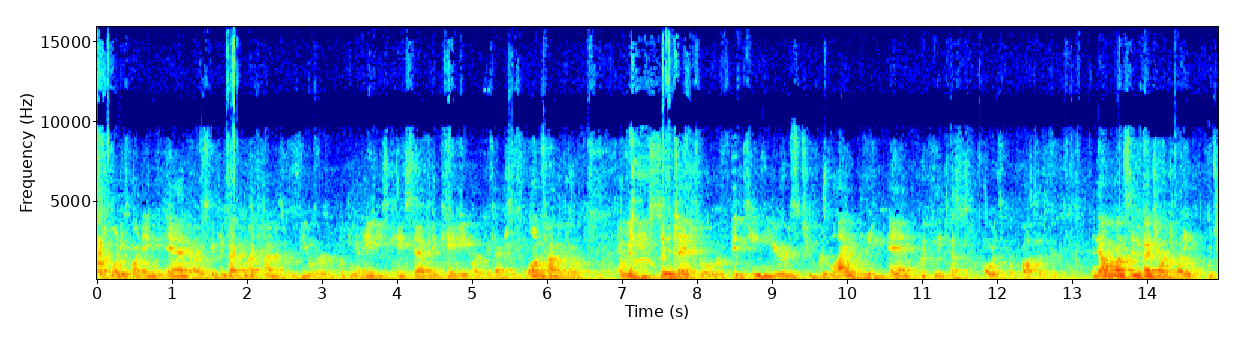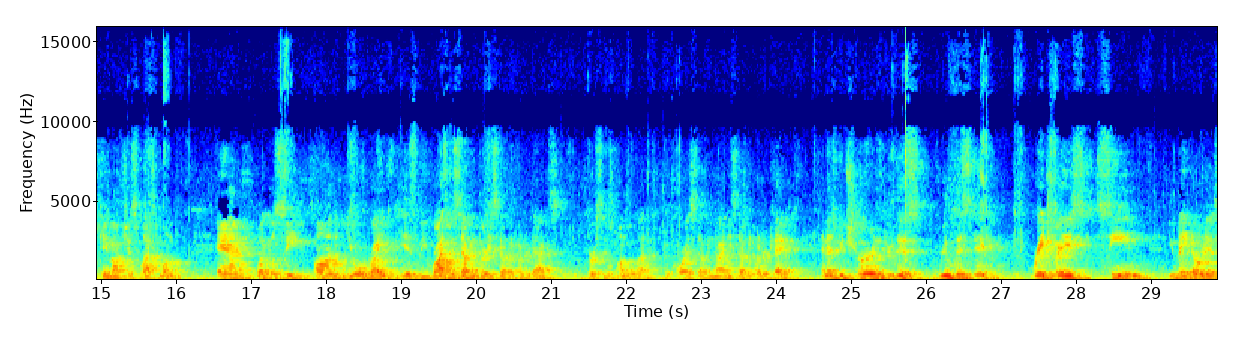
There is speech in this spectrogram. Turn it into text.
so much. 20 running, and I was thinking back to my time as a reviewer looking at AMD's K7 and K8 architectures a long time ago. And we've used Cinebench for over 15 years to reliably and quickly test the performance of a processor. And now we're on Cinebench R20, which came out just last month. And what you'll see on your right is the Ryzen 7 3700X versus on the left, the Core i7 9700K. And as we churn through this realistic ray trace scene, you may notice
